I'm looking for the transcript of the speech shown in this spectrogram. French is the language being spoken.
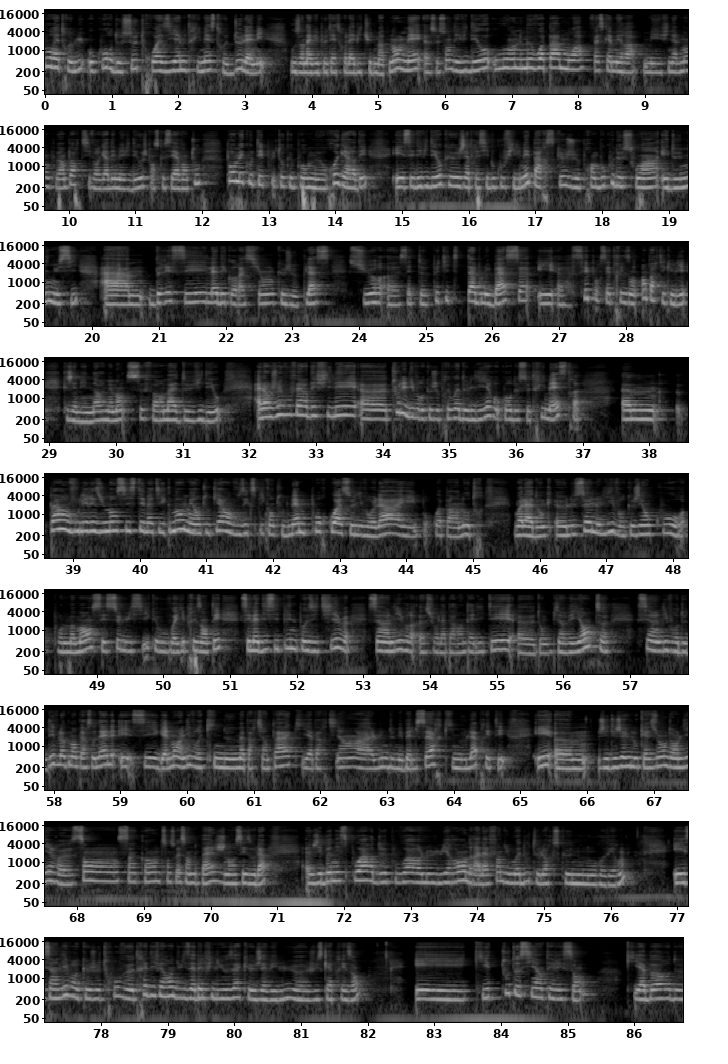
pour être lu au cours de ce troisième trimestre de l'année. Vous en avez peut-être l'habitude maintenant, mais euh, ce sont des vidéos où on ne me voit pas moi face caméra. Mais finalement, peu importe, si vous regardez mes vidéos, je pense que c'est avant tout pour m'écouter plutôt que pour me regarder. Et c'est des vidéos que j'apprécie beaucoup filmer parce que je prends beaucoup de soins et de minutie à euh, dresser la décoration que je place sur euh, cette petite table basse et euh, c'est pour cette raison en particulier que j'aime énormément ce format de vidéo. Alors je vais vous faire défiler euh, tous les livres que je prévois de lire au cours de ce trimestre. pas en vous les résumant systématiquement, mais en tout cas en vous expliquant tout de même pourquoi ce livre-là et pourquoi pas un autre. Voilà, donc euh, le seul livre que j'ai en cours pour le moment, c'est celui-ci que vous voyez présenté. C'est La discipline positive. C'est un livre euh, sur la parentalité, euh, donc bienveillante. C'est un livre de développement personnel et c'est également un livre qui ne m'appartient pas, qui appartient à l'une de mes belles-sœurs qui me l'a prêté. Et j'ai déjà eu l'occasion d'en lire 150, 160 pages dans ces eaux-là. Euh, j'ai bon espoir de pouvoir le lui rendre à la fin du mois d'août lorsque nous nous reverrons. Et c'est un livre que je trouve très différent du Isabelle Filiosa que j'avais lu euh, jusqu'à présent et qui est tout aussi intéressant, qui aborde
